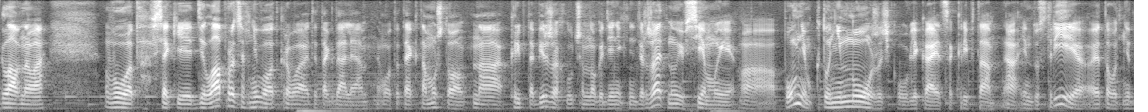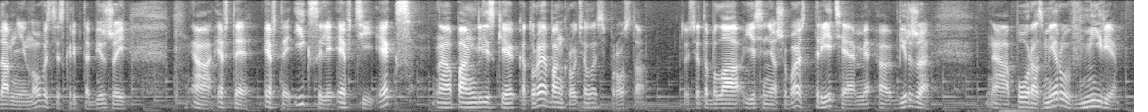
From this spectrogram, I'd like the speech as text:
главного вот, всякие дела против него открывают и так далее. Вот это я к тому, что на криптобиржах лучше много денег не держать. Ну и все мы а, помним, кто немножечко увлекается криптоиндустрией, это вот недавние новости с криптобиржей а, FT, FTX или FTX а, по-английски, которая обанкротилась просто. То есть это была, если не ошибаюсь, третья а, биржа а, по размеру в мире а,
